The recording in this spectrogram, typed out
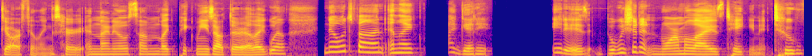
get our feelings hurt. And I know some like pick me's out there are like, well, no, it's fun. And like, I get it. It is. But we shouldn't normalize taking it too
